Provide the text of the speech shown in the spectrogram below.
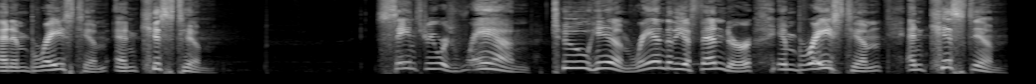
and embraced him and kissed him. Same three words ran to him, ran to the offender, embraced him, and kissed him.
